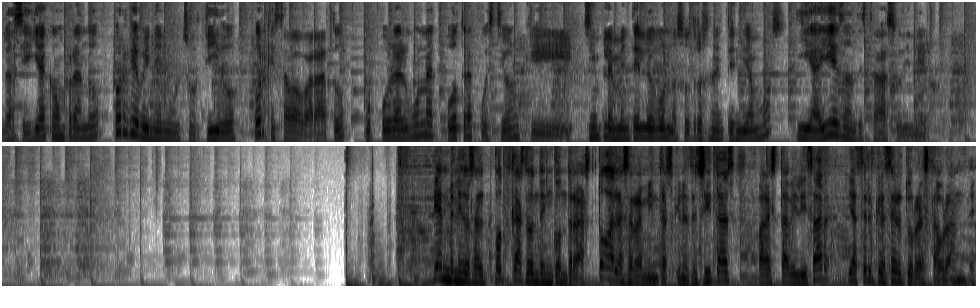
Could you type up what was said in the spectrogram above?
la seguía comprando porque venía en un surtido, porque estaba barato o por alguna otra cuestión que simplemente luego nosotros no entendíamos y ahí es donde estaba su dinero. Bienvenidos al podcast donde encontrarás todas las herramientas que necesitas para estabilizar y hacer crecer tu restaurante.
